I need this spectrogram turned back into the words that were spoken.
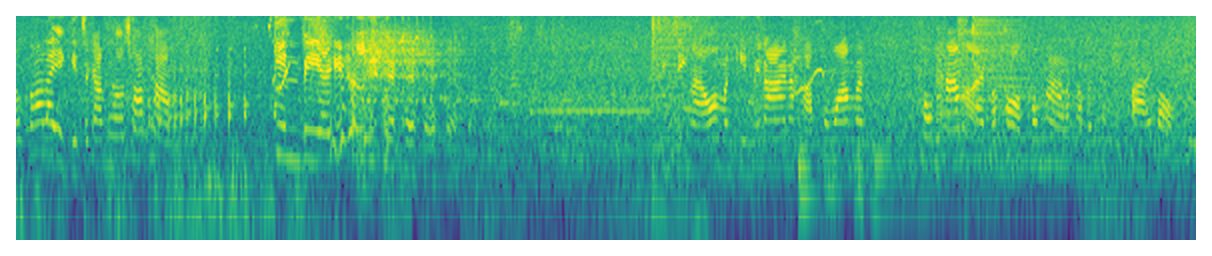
แล้วก็อะไรอีกกิจกรรมที่เขาชอบทำกินเบียร์ที่ทะเลจริงๆแล้วอะมันกินไม่ได้นะคะ เพราะว่ามันเขาห้ามเอาแอลกอฮอล์เข้ามานะคะ มันจะมีป้ายบอกอยู่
